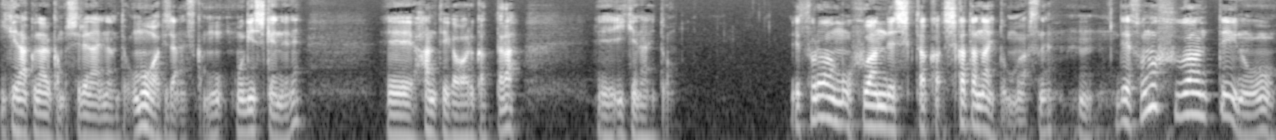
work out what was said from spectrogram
行けなくなるかもしれないなんて思うわけじゃないですか。模擬試験でね、えー、判定が悪かったら、えー、行けないと。で、それはもう不安でしか仕方ないと思いますね。うん。で、その不安っていうのを、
